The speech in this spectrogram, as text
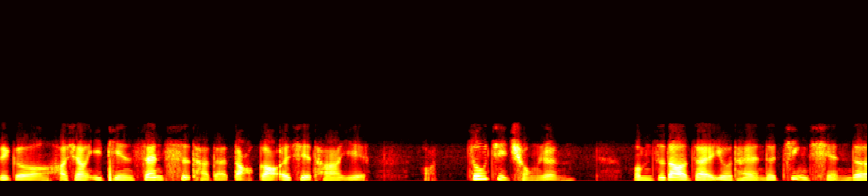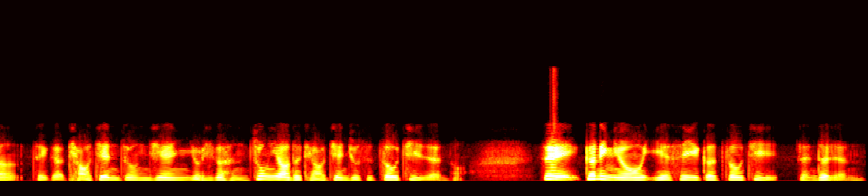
这个好像一天三次他的祷告，而且他也啊周济穷人。我们知道，在犹太人的敬虔的这个条件中间，有一个很重要的条件就是周济人哈，所以格里牛也是一个周济人的人。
